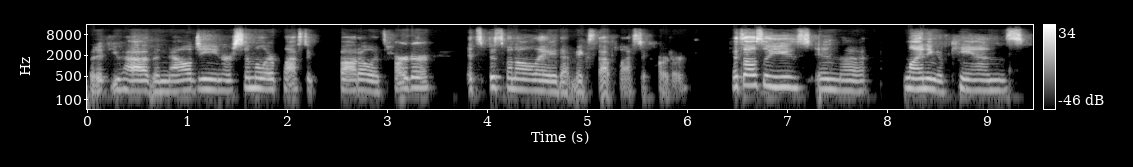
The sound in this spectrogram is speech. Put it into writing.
But if you have an Nalgene or similar plastic bottle, it's harder. It's bisphenol A that makes that plastic harder. It's also used in the lining of cans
